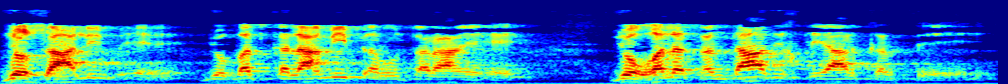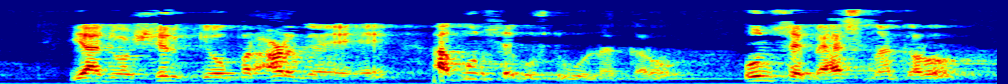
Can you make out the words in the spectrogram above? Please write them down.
جو ظالم ہیں، جو بد کلامی پر اتر آئے ہیں، جو غلط انداز اختیار کرتے ہیں، یا جو شرک کے اوپر اڑ گئے ہیں، اب ان سے گفتگو نہ کرو۔ ان سے بحث نہ کرو۔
